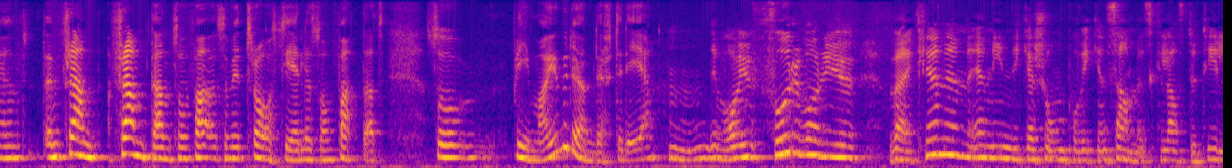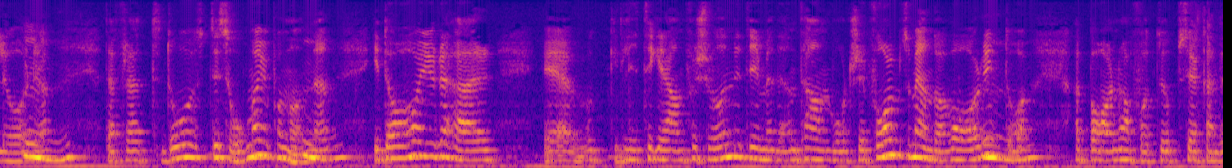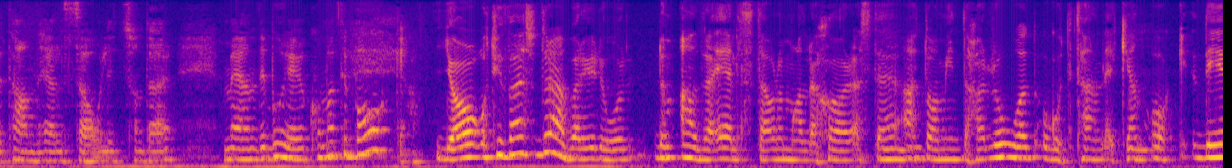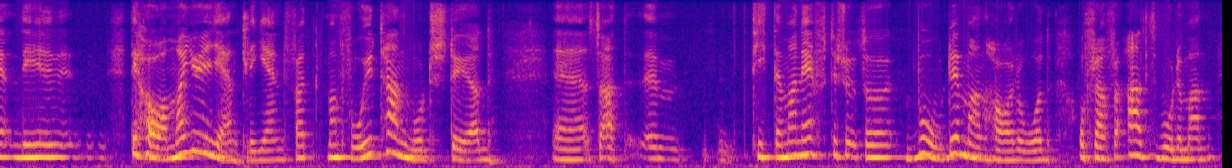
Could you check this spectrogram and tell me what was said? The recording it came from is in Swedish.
en, en fram, framtand som, som är trasig eller som fattas så blir man ju bedömd efter det. Mm. det var ju, förr var det ju verkligen en, en indikation på vilken samhällsklass du tillhörde. Mm. Därför att då, det såg man ju på munnen. Mm. Idag har ju det här eh, lite grann försvunnit i och med den tandvårdsreform som ändå har varit då. Att barn har fått uppsökande tandhälsa och lite sånt där. Men det börjar ju komma tillbaka. Ja, och tyvärr så drabbar det ju då de allra äldsta och de allra sköraste mm. att de inte har råd att gå till tandläkaren. Mm. Och det, det, det har man ju egentligen för att man får ju tandvårdsstöd. Eh, så att eh, tittar man efter så, så, borde man ha råd och framförallt borde man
